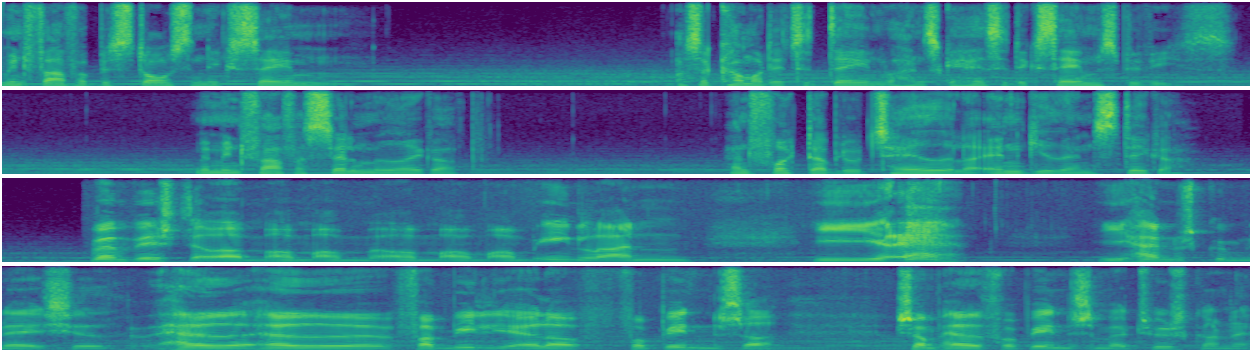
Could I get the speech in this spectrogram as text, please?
Min farfar består sin eksamen, og så kommer det til dagen, hvor han skal have sit eksamensbevis. Men min farfar selv møder ikke op. Han frygter at blive taget eller angivet af en stikker. Hvem vidste om, om, om, om, om, om en eller anden i, i Handelsgymnasiet havde, havde familie eller forbindelser, som havde forbindelse med tyskerne.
